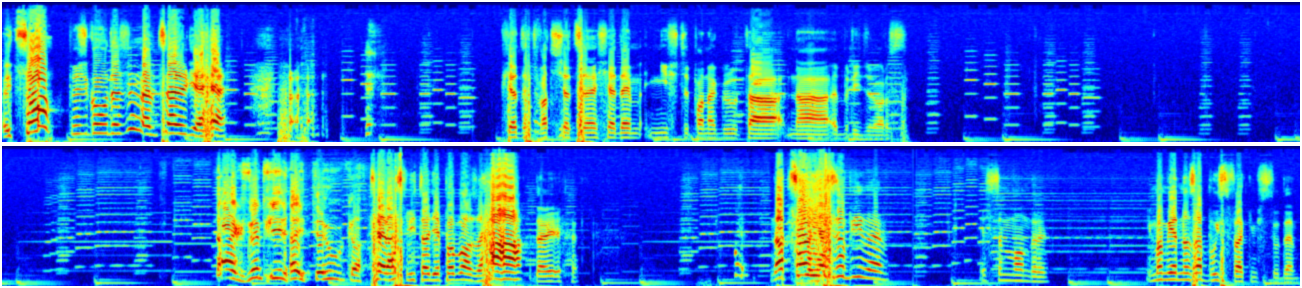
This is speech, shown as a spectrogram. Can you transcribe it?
Ej, co? Przecież go uderzyłem celnie! Piotr 2007 niszczy pana gluta na Bridge Wars. Tak, wypinaj tyłka. Teraz mi to nie pomoże, ha! No, i... no co ja zrobiłem? Jestem mądry. I mam jedno zabójstwo jakimś cudem.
